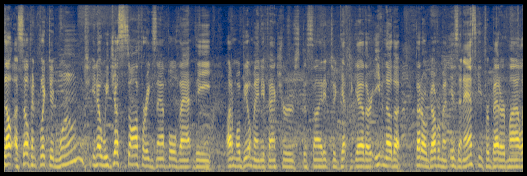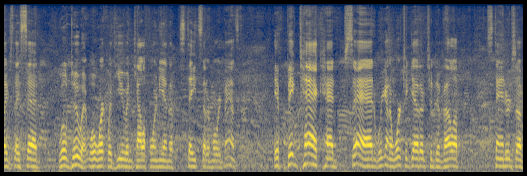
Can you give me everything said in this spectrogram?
a self-inflicted wound. You know, we just saw, for example, that the automobile manufacturers decided to get together, even though the federal government isn't asking for better mileage, they said, we'll do it. We'll work with you in California and the states that are more advanced. If big tech had said, we're going to work together to develop standards of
